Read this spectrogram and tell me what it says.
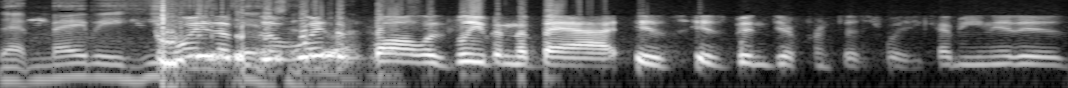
That maybe he the way the, is the way the ball is leaving the bat is has been different this week. I mean, it is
